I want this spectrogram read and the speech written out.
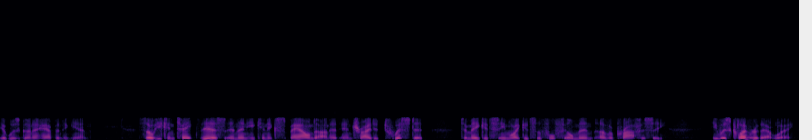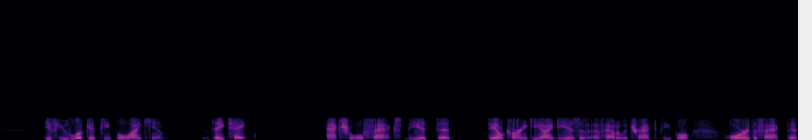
it was going to happen again. So he can take this and then he can expound on it and try to twist it to make it seem like it's the fulfillment of a prophecy. He was clever that way. If you look at people like him, they take actual facts, be it uh, Dale Carnegie ideas of, of how to attract people, or the fact that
